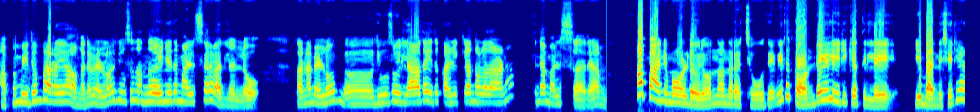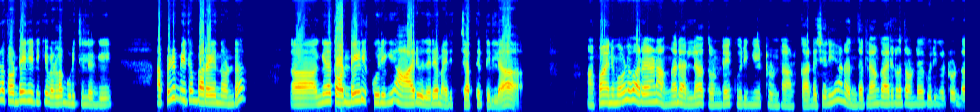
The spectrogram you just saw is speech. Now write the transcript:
അപ്പം ഇതും പറയാം അങ്ങനെ വെള്ളമോ ജ്യൂസ് തന്നു കഴിഞ്ഞാൽ ഇത് മത്സരമല്ലല്ലോ. കാരണം വെള്ളവും ജ്യൂസും ഇല്ലാതെ ഇത് കഴിക്കുക എന്നുള്ളതാണ് ഇതിന്റെ മത്സരം. അപ്പൊ അനുമോളുടെ ഒരു ഒന്നൊന്നര ചോദ്യം. ഇത് തൊണ്ടയിൽ ഇരിക്കത്തില്ലേ ഈ ബന്ന് ശരിയാണ് തൊണ്ടയിൽ ഇരിക്കുക വെള്ളം കുടിച്ചില്ലെങ്കിൽ? അപ്പോഴും ഇതും പറയുന്നുണ്ട് ഇങ്ങനെ തൊണ്ടയിൽ കുരുങ്ങി ആരും ഇതുവരെ മരിച്ചത്തിട്ടില്ല. അപ്പൊ അനുമോൾ പറയാണ് അങ്ങനല്ല തൊണ്ടയിൽ കുരുങ്ങിയിട്ടുണ്ട് ആൾക്കാരുടെ. ശരിയാണ് എന്തെല്ലാം കാര്യങ്ങൾ തൊണ്ടയിൽ കുരുങ്ങിയിട്ടുണ്ട്?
